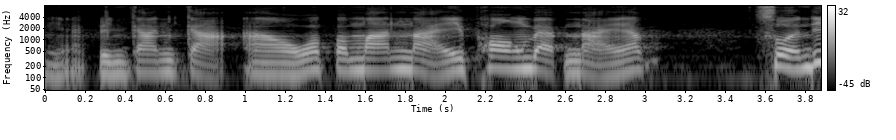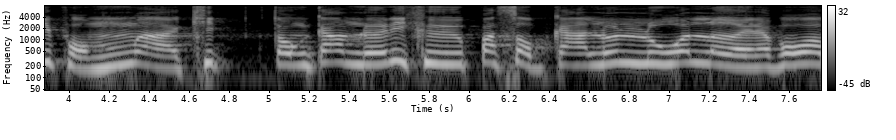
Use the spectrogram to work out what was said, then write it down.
เนี่ยเป็นการกะเอาว่าประมาณไหนพองแบบไหนครับ ส่วนที่ผมคิด ตรงกล้ามเนื้อนี่คือประสบการณ์ล้วนๆเลยนะเพราะว่า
